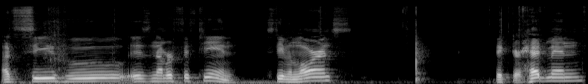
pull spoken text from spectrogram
Let's see who is number 15. Stephen Lawrence, Victor Hedman,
